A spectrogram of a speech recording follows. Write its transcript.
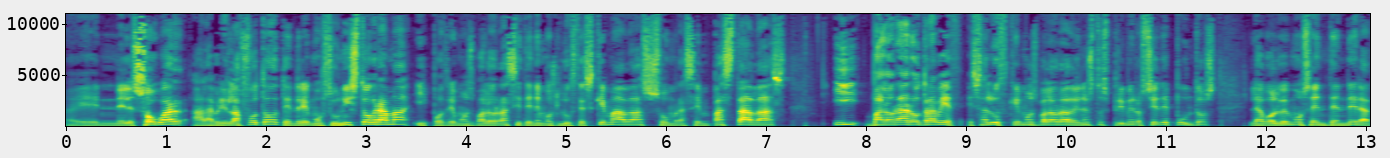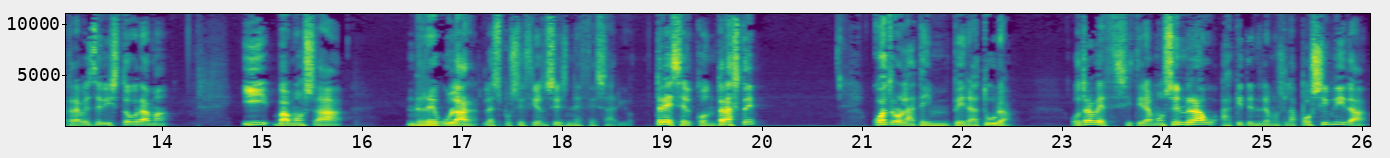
En el software, al abrir la foto, tendremos un histograma y podremos valorar si tenemos luces quemadas, sombras empastadas y valorar otra vez esa luz que hemos valorado en estos primeros 7 puntos, la volvemos a entender a través del histograma y vamos a regular la exposición si es necesario. 3. El contraste. 4. La temperatura. Otra vez, si tiramos en RAW, aquí tendremos la posibilidad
